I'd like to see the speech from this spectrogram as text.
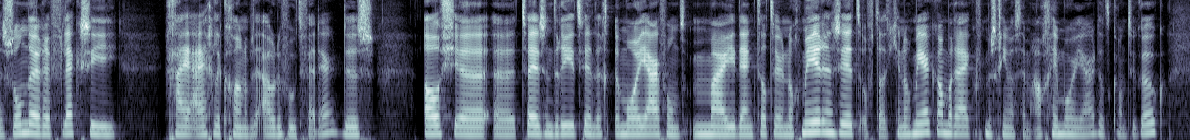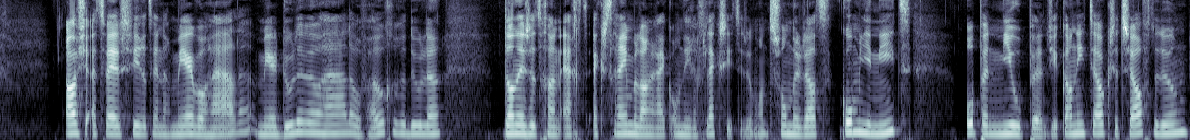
Zonder reflectie ga je eigenlijk gewoon op de oude voet verder. Dus als je 2023 een mooi jaar vond, maar je denkt dat er nog meer in zit, of dat je nog meer kan bereiken, of misschien was het helemaal geen mooi jaar, dat kan natuurlijk ook als je uit 2024 meer wil halen, meer doelen wil halen of hogere doelen, dan is het gewoon echt extreem belangrijk om die reflectie te doen. Want zonder dat kom je niet op een nieuw punt. Je kan niet telkens hetzelfde doen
